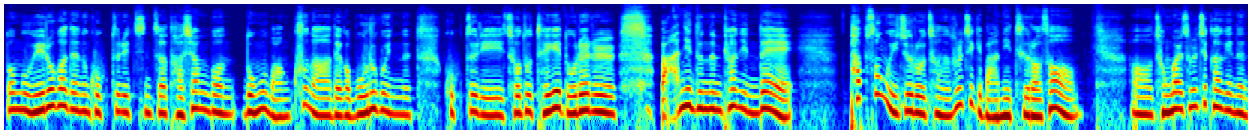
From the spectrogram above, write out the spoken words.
너무 위로가 되는 곡들이 진짜 다시 한번 너무 많구나. 내가 모르고 있는 곡들이 저도 되게 노래를 많이 듣는 편인데 팝송 위주로 저는 솔직히 많이 들어서 어 정말 솔직하게는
